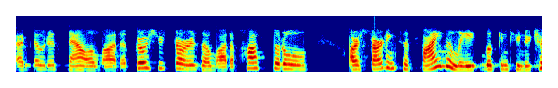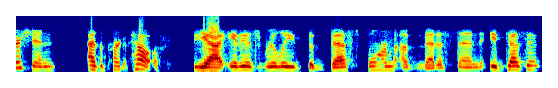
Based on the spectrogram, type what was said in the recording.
I've noticed now, a lot of grocery stores, a lot of hospitals, are starting to finally look into nutrition as a part of health. Yeah, it is really the best form of medicine. It doesn't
